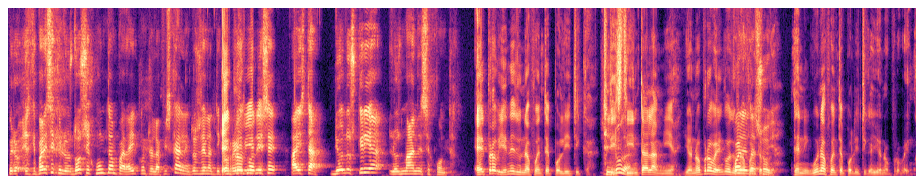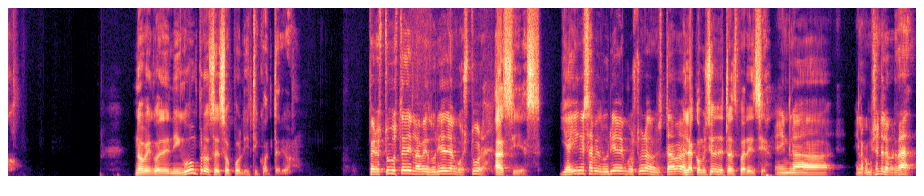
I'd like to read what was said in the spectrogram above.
Pero es que parece que los dos se juntan para ir contra la fiscal. Entonces el anticorreísmo proviene- dice, ahí está, Dios los cría, los manes se juntan. Él proviene de una fuente política Sin duda. distinta a la mía. Yo no provengo de ¿Cuál una es fuente suya? de ninguna fuente política yo no provengo. No vengo de ningún proceso político anterior. Pero estuvo usted en la veeduría de Angostura. Así es. Y ahí en esa veeduría de Angostura donde estaba En la Comisión de Transparencia. en la, en la Comisión de la Verdad.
